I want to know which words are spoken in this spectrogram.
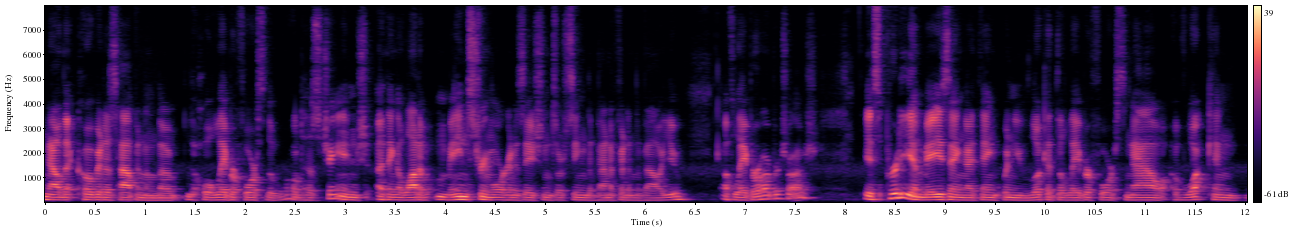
now that COVID has happened and the, the whole labor force of the world has changed, I think a lot of mainstream organizations are seeing the benefit and the value of labor arbitrage it's pretty amazing, I think, when you look at the labor force now of what can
